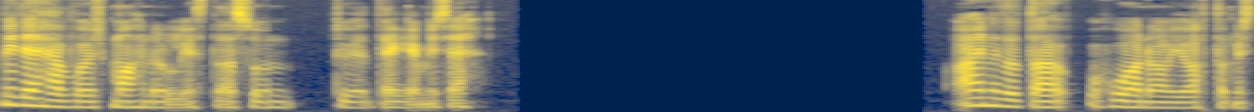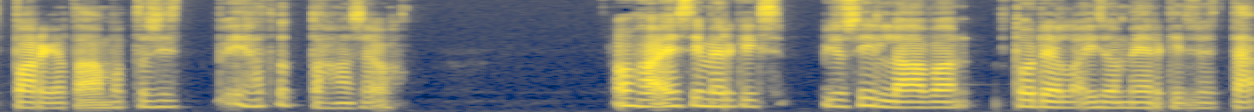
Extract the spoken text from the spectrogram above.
Miten hän voisi mahdollistaa sun työn tekemisen? Aina tota huonoa johtamista parjataan, mutta siis ihan tottahan se on. Onhan esimerkiksi jo sillä aivan todella iso merkitys, että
